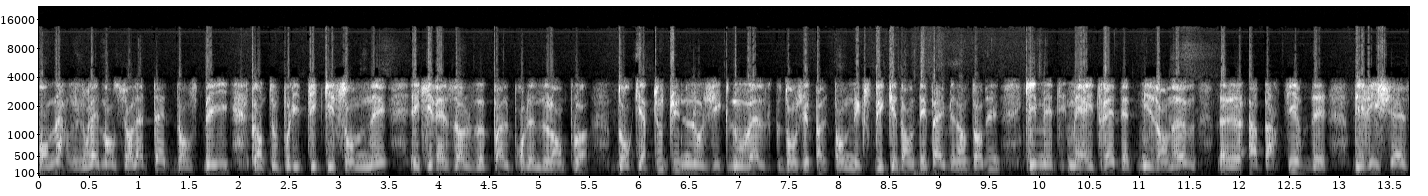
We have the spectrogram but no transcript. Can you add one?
on marche vraiment sur la tête dans ce pays quant aux politiques qui sont menées et qui résolvent pas le problème de l'emploi. Donc il y a toute une logique nouvelle dont j'ai pas le temps de m'expliquer dans le détail, bien entendu, qui mé- mériterait d'être mise en œuvre euh, à partir des, des richesses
